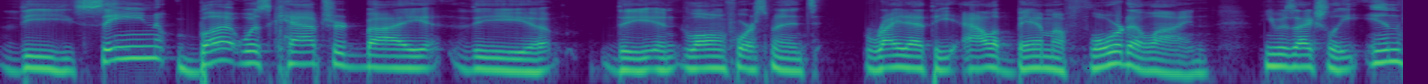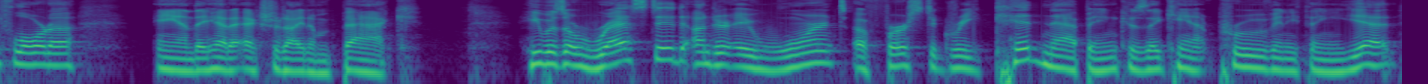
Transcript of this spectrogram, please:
the scene, but was captured by the uh, the law enforcement right at the Alabama Florida line. He was actually in Florida, and they had to extradite him back. He was arrested under a warrant of first degree kidnapping because they can't prove anything yet.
